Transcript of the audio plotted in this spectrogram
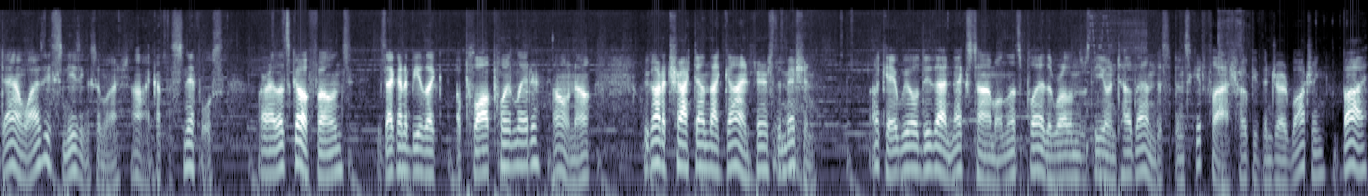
Damn, why is he sneezing so much? Ah, I got the sniffles. Alright, let's go, phones. Is that gonna be like a plot point later? Oh no. We gotta track down that guy and finish the mission. Okay, we will do that next time on Let's Play The World Ends With You. Until then, this has been Skittflash. Hope you've enjoyed watching. Bye!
